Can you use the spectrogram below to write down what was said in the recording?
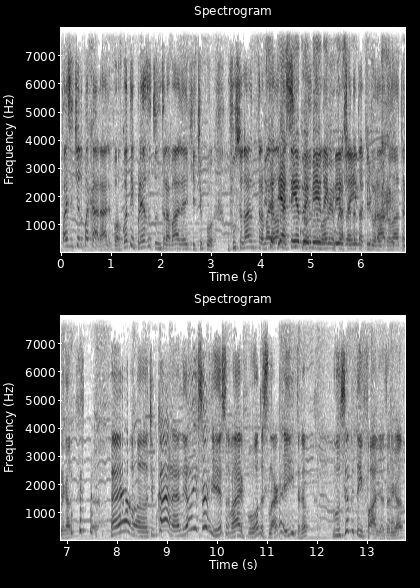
Faz sentido pra caralho, porra. Quanta empresa tu não trabalha aí que, tipo, o funcionário do trabalho você lá tem a senha cinco do anos, e-mail o da nome, empresa ainda tá pendurado lá, tá ligado? é, mano, tipo, cara, ali é um serviço, vai, foda-se, larga aí, entendeu? Sempre tem falha, tá ligado?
